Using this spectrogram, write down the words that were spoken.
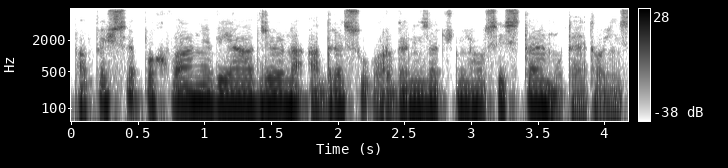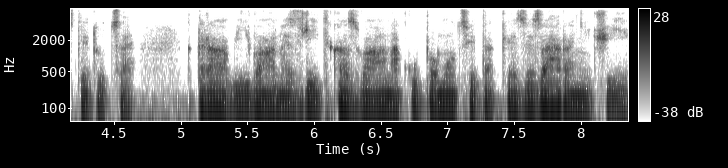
Papež se pochválně vyjádřil na adresu organizačního systému této instituce, která bývá nezřídka zvána ku pomoci také ze zahraničí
